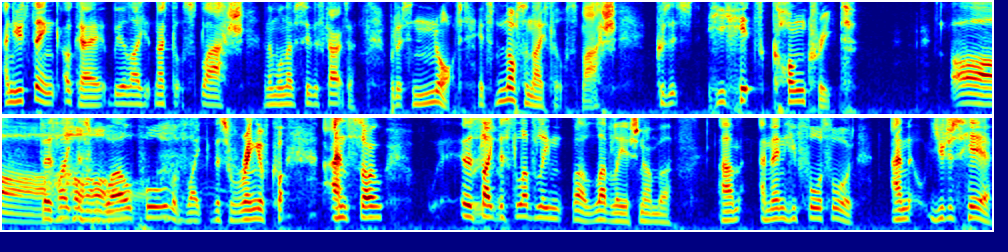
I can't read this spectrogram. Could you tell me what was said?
and you'd think, okay, it'll be a nice little splash, and then we'll never see this character. But it's not. It's not a nice little splash because it's he hits concrete. oh, There's like this whirlpool of like this ring of, co- and so there's like this lovely, well, lovely-ish number, um, and then he falls forward, and you just hear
